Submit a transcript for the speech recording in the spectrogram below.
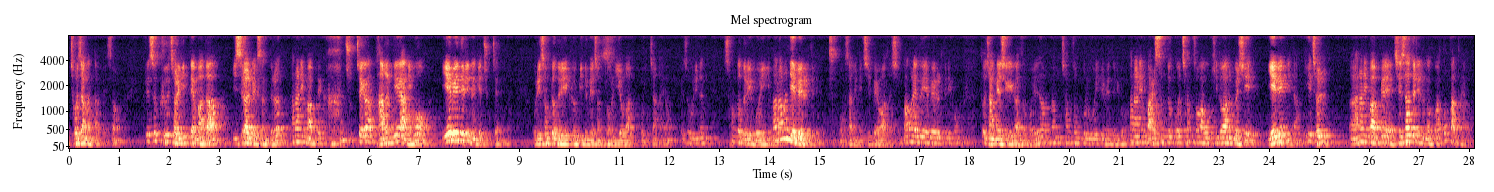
예, 저장한다고 해서. 그래서 그 절기 때마다 이스라엘 백성들은 하나님 앞에 큰 축제가 다른 게 아니고 예배 드리는 게 축제입니다. 우리 성도들이 그 믿음의 전통을 이어받고 있잖아요. 그래서 우리는 성도들이 모이기만 하면 예배를 드리고 목사님의 집에 와서 신방을 해도 예배를 드리고 또 장례식에 가서 모여서 찬송 부르고 예배 드리고 하나님 말씀 듣고 찬송하고 기도하는 것이 예배입니다. 이게 절 어, 하나님 앞에 제사 드리는 것과 똑같아요.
